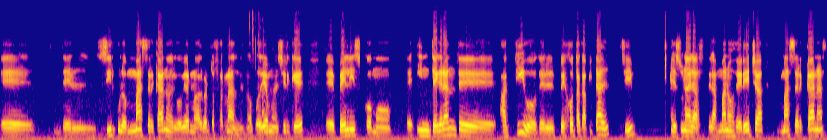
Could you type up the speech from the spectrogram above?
eh, del círculo más cercano del gobierno de Alberto Fernández. ¿no? Podríamos decir que eh, Belis como eh, integrante activo del PJ Capital, ¿sí? es una de las, de las manos derechas más cercanas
